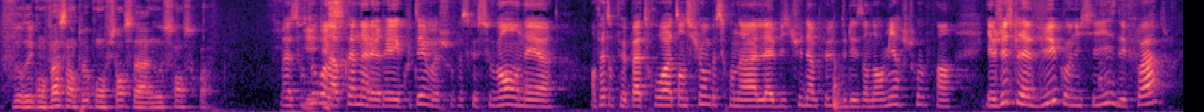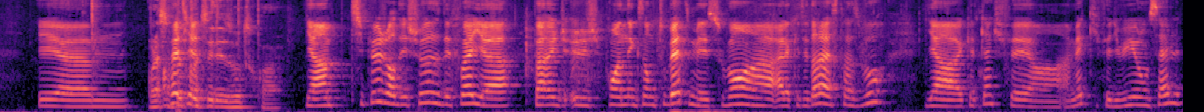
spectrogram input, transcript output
faudrait qu'on fasse un peu confiance à nos sens quoi. Bah, surtout qu'on apprenne à les réécouter, moi je trouve, parce que souvent on est. euh, En fait, on fait pas trop attention parce qu'on a l'habitude un peu de les endormir, je trouve. Enfin, il y a juste la vue qu'on utilise des fois. Et euh, On laisse En fait, de côté les autres quoi. il y a un petit peu genre des choses, des fois il y a. Enfin, je, je prends un exemple tout bête, mais souvent à, à la cathédrale à Strasbourg, il y a quelqu'un qui fait. Un, un mec qui fait du violoncelle.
